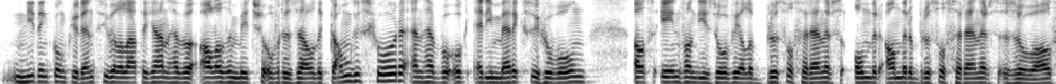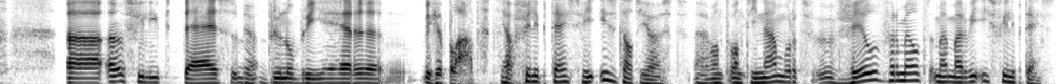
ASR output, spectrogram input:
niet in concurrentie willen laten gaan, hebben we alles een beetje over dezelfde kam geschoren en hebben we ook Eddie Merckx gewoon als een van die zoveel Brusselse renners, onder andere Brusselse renners zoals uh, een Philippe Thijs, ja. Bruno Brière uh, geplaatst. Ja, Philippe Thijs, wie is dat juist? Uh, want, want die naam wordt veel vermeld, maar, maar wie is Philippe Thijs?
